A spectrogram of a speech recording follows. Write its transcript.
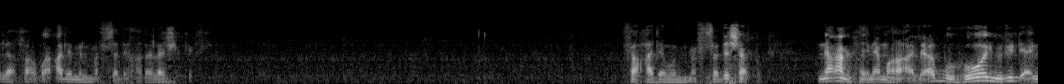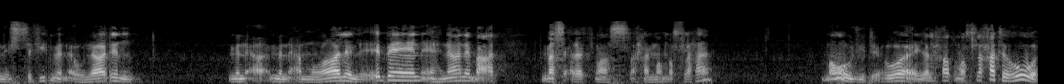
إلى فرض عدم المفسدة هذا لا شك فيه. فعدم المفسدة شرط. نعم حينما الأب هو يريد أن يستفيد من أولاد من من أموال الابن هنا بعد مسألة مصلحة. ما مصلحة؟ ما موجودة. هو يلحظ مصلحته هو.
